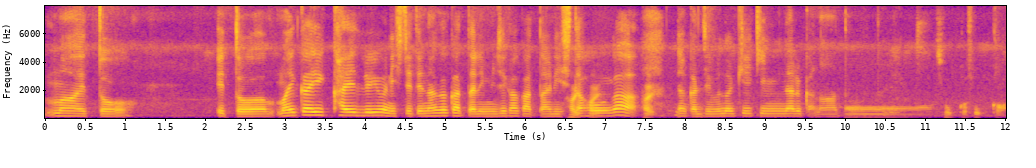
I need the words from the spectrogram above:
まあえっとえっと毎回変えるようにしてて長かったり短かったりした方が、はいなんか自分の経験になるかなあと思ーそっかそっか。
